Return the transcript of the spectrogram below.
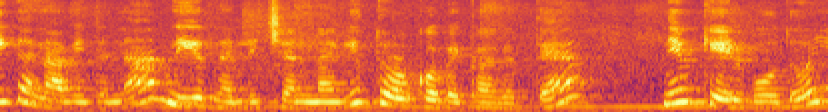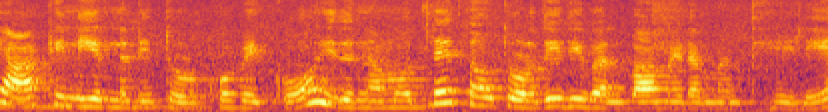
ಈಗ ನಾವಿದನ್ನು ನೀರಿನಲ್ಲಿ ಚೆನ್ನಾಗಿ ತೊಳ್ಕೋಬೇಕಾಗತ್ತೆ. ನೀವು ಕೇಳ್ಬೋದು, ಯಾಕೆ ನೀರಿನಲ್ಲಿ ತೊಳ್ಕೋಬೇಕು? ಇದನ್ನು ಮೊದಲೇ ನಾವು ತೊಳೆದಿದ್ದೀವಲ್ವಾ ಮೇಡಮ್ ಅಂತ ಹೇಳಿ.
